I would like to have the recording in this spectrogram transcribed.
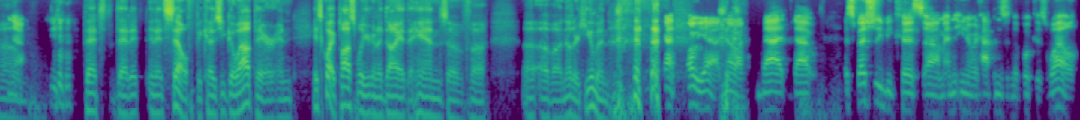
um, No. that that it in itself because you go out there and it's quite possible you're going to die at the hands of uh, uh, of another human. Yeah. Oh yeah, no, that that especially because um, and you know it happens in the book as well.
